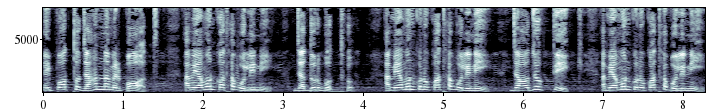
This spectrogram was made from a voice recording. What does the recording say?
এই পথ তো জাহান্নামের পথ। আমি এমন কথা বলিনি যা দুর্বোধ্য। আমি এমন কোনো কথা বলিনি যা অযৌক্তিক। আমি এমন কোনো কথা বলিনি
